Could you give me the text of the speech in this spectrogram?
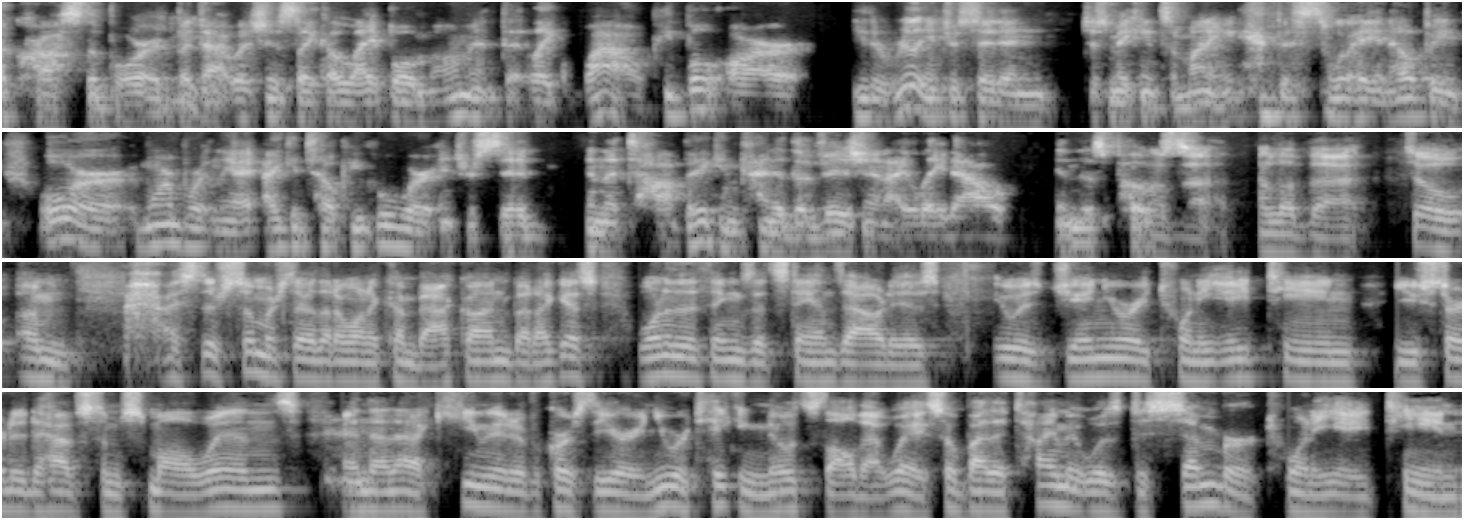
across the board. But that was just like a light bulb moment that, like, wow, people are either really interested in just making some money this way and helping, or more importantly, I, I, could tell people were interested in the topic and kind of the vision I laid out in this post. I love that. I love that. So um, I, there's so much there that I want to come back on, but I guess one of the things that stands out is it was January 2018. You started to have some small wins, and then that accumulated, of course, the year, and you were taking notes all that way. So by the time it was December 2018,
